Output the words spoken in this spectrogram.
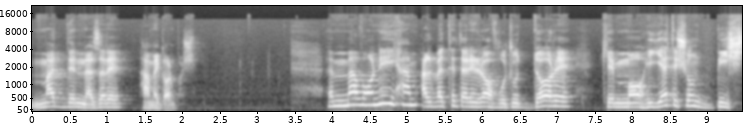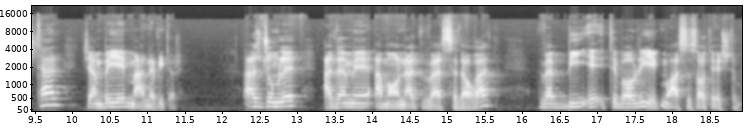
مد نظر همگان باشه. موانعی هم البته در این راه وجود داره که ماهیتشون بیشتر جنبه معنوی داره. از جمله عدم امانت و صداقت و بیاعتباری مؤسسات اجتماع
